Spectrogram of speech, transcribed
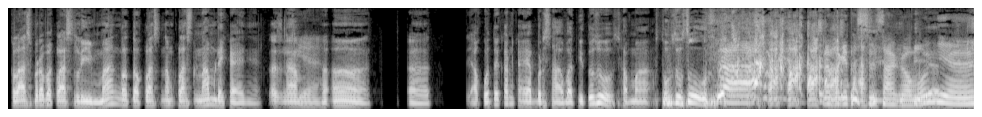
Kelas berapa? Kelas 5 atau kelas 6? Kelas 6 deh kayaknya. Kelas 6. Iya. Heeh. Eh, aku tuh kan kayak bersahabat itu tuh sama susu. Kenapa kita susah ngomongnya?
